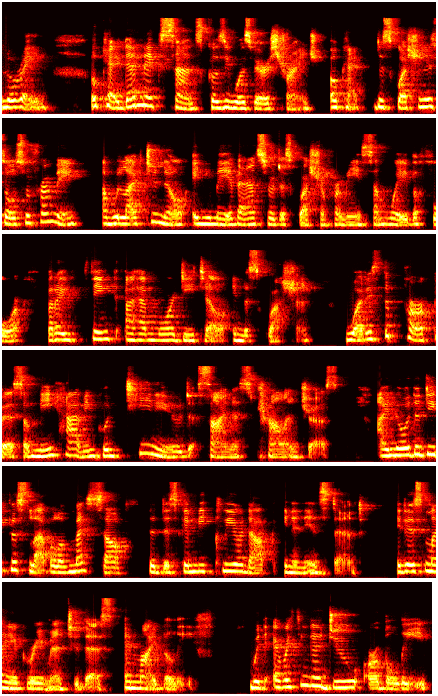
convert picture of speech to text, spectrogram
Lorrayne, okay, that makes sense because it was very strange. Okay, this question is also from me. I would like to know, and you may have answered this question for me in some way before, but I think I have more detail in this question what is the purpose of me having continued sinus challenges? I know the deepest level of myself that this can be cleared up in an instant. It is my agreement to this and my belief. With everything I do or believe,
